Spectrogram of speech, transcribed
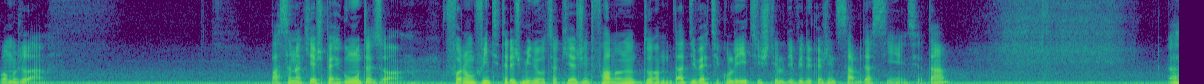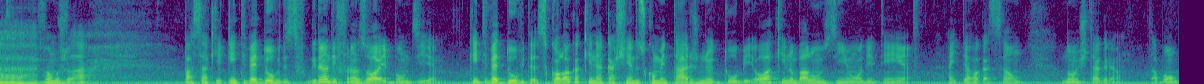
Vamos lá. Passando aqui as perguntas, ó. Foram 23 minutos aqui a gente falando do, da diverticulite, estilo de vida que a gente sabe da ciência, tá? Ah, vamos lá. Passar aqui. Quem tiver dúvidas, grande Franzói, bom dia. Quem tiver dúvidas, coloca aqui na caixinha dos comentários no YouTube ou aqui no balãozinho onde tem a interrogação no Instagram, tá bom?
